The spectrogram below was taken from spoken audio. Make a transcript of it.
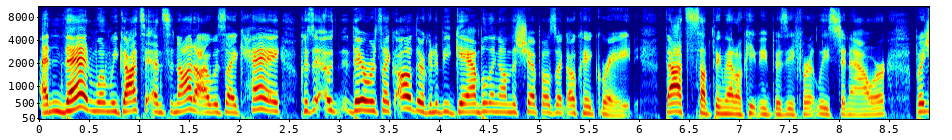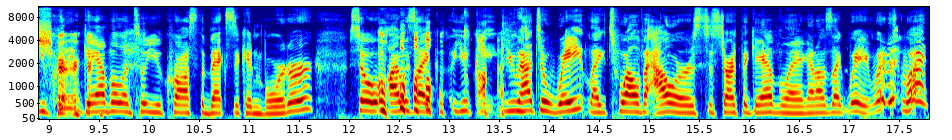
And then when we got to Ensenada, I was like, hey, because uh, there was like, oh, they're going to be gambling on the ship. I was like, okay, great. That's something that'll keep me busy for at least an hour. But you couldn't gamble until you crossed the Mexican border. So I was oh like, you you had to wait like 12 hours to start the gambling. And I was like, wait, what? What?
